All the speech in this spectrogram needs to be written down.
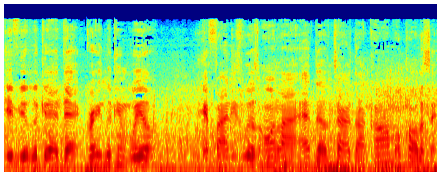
Give you a look at that. Great looking wheel. You can find these wheels online at dubsandtires.com or call us at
